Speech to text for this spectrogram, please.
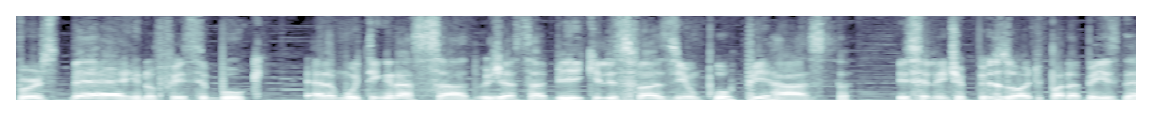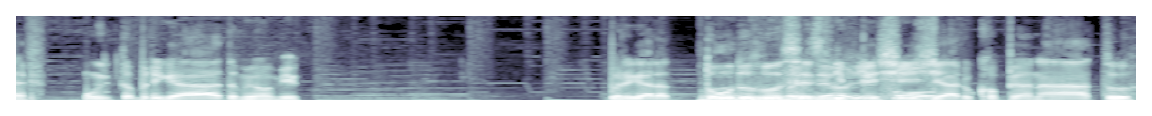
First BR no Facebook. Era muito engraçado. Já sabia que eles faziam por pirraça. Excelente episódio, parabéns, Nef. Muito obrigado, meu amigo. Obrigado a todos Valeu. vocês que prestigiaram o campeonato.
